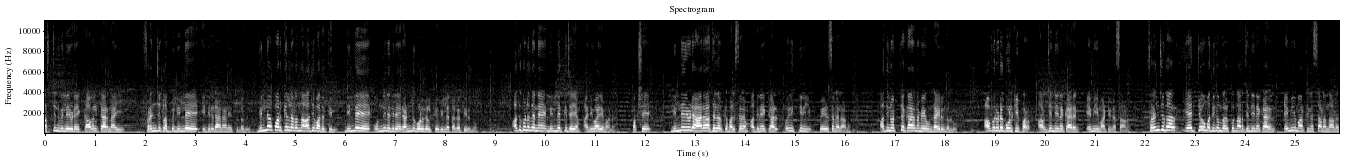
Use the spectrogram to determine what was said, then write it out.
ആസ്റ്റിൻ വില്ലയുടെ കാവൽക്കാരനായി ഫ്രഞ്ച് ക്ലബ്ബ് ലില്ലയെ എതിരിടാനാണ് എത്തുന്നത്. വില്ല പാർക്കിൽ നടന്ന ആദ്യ പാദത്തിൽ ലില്ലയെ ഒന്നിനെതിരെ രണ്ട് ഗോളുകൾക്ക് വില്ല തകർത്തിരുന്നു. അതുകൊണ്ട് തന്നെ ലില്ലയ്ക്ക് ജയം അനിവാര്യമാണ്. പക്ഷേ ലില്ലയുടെ ആരാധകർക്ക് മത്സരം അതിനേക്കാൾ ഒരു ഇത്തിരി പേഴ്സണലാണ് അതിനൊറ്റ കാരണമേ ഉണ്ടായിരുന്നുള്ളൂ. അവരുടെ ഗോൾ കീപ്പർ അർജന്റീനക്കാരൻ എമി മാർട്ടിനസ് ആണ് ഫ്രഞ്ചുകാർ ഏറ്റവും അധികം വെറുക്കുന്ന അർജന്റീനക്കാരൻ എമി മാർട്ടിനസ് ആണെന്നാണ്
